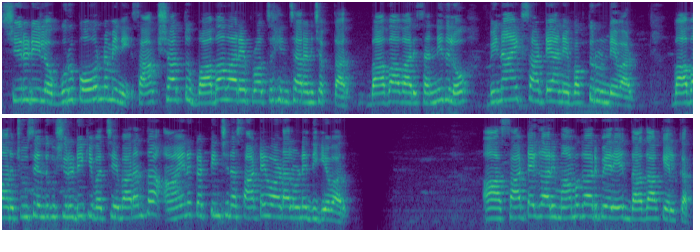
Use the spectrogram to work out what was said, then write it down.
షిరిడీలో గురు పౌర్ణమిని సాక్షాత్తు బాబావారే ప్రోత్సహించారని చెప్తారు. బాబావారి సన్నిధిలో వినాయక్ సాటే అనే భక్తుడు ఉండేవాడు బాబాను చూసేందుకు షిరిడీకి వచ్చే వారంతా ఆయన కట్టించిన సాటేవాడలోనే దిగేవారు. ఆ సాటే గారి మామగారి పేరే దాదా కేల్కర్.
